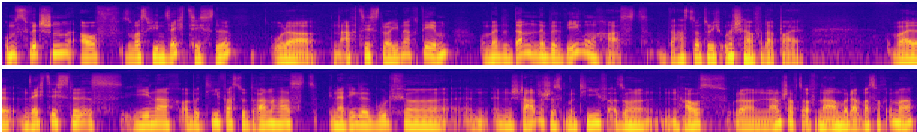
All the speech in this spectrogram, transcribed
umswitchen auf sowas wie ein Sechzigstel oder ein Achtzigstel oder je nachdem. Und wenn du dann eine Bewegung hast, dann hast du natürlich Unschärfe dabei. Weil ein Sechzigstel ist je nach Objektiv, was du dran hast, in der Regel gut für ein, ein statisches Motiv, also ein Haus oder eine Landschaftsaufnahme oder was auch immer.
